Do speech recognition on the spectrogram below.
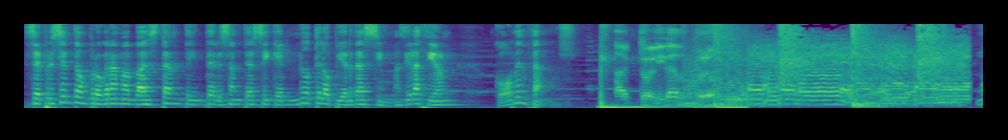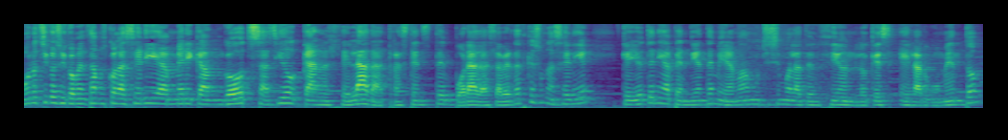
se presenta un programa bastante interesante, así que no te lo pierdas sin más dilación, comenzamos. Actualidad Pro. Bueno chicos, y comenzamos con la serie American Gods. Ha sido cancelada tras tres temporadas. La verdad es que es una serie que yo tenía pendiente, me llamaba muchísimo la atención lo que es el argumento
